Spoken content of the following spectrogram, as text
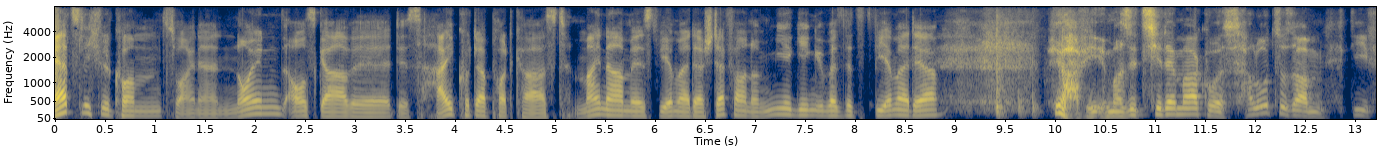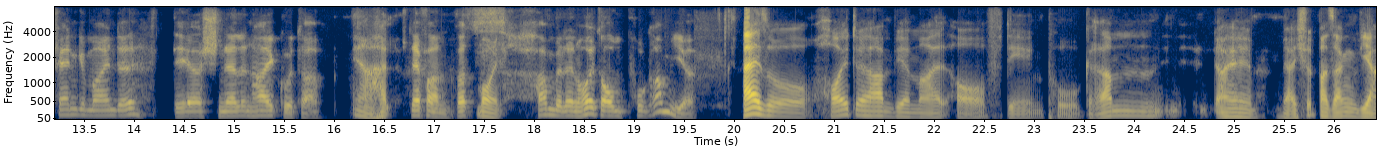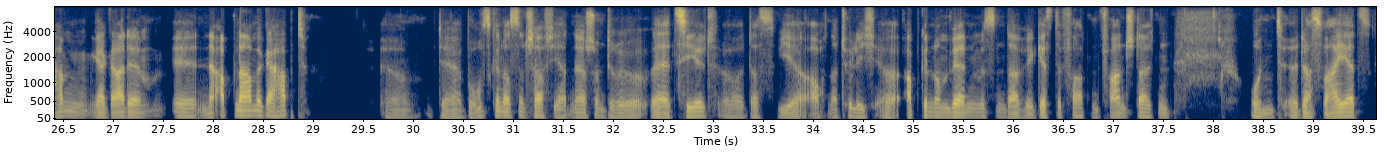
Herzlich willkommen zu einer neuen Ausgabe des Haikutter Podcast. Mein Name ist wie immer der Stefan und mir gegenüber sitzt wie immer der. Ja, wie immer sitzt hier der Markus. Hallo zusammen, die Fangemeinde der schnellen Haikutter. Ja, hallo. Stefan, was Moin. haben wir denn heute auf dem Programm hier? Also, heute haben wir mal auf dem Programm, äh, ja, ich würde mal sagen, wir haben ja gerade äh, eine Abnahme gehabt der Berufsgenossenschaft. Die hatten ja schon darüber erzählt, äh, dass wir auch natürlich äh, abgenommen werden müssen, da wir Gästefahrten veranstalten. Und äh, das war jetzt.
